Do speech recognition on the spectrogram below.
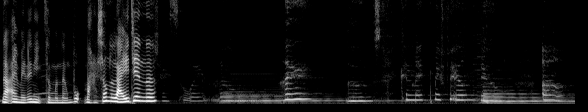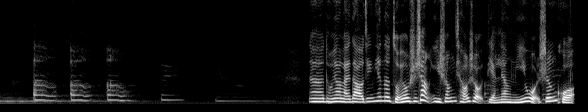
那爱美的你怎么能不马上来一件呢？那同样来到今天的左右时尚，一双巧手点亮你我生活。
